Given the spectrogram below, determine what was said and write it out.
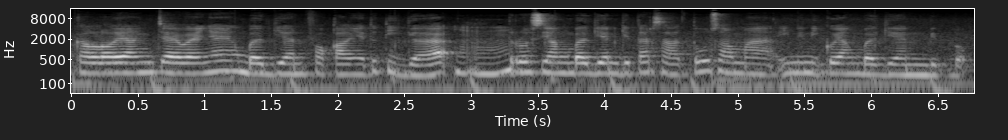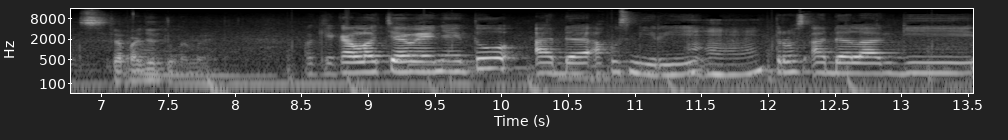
Kalau yang ceweknya yang bagian vokalnya itu tiga, Mm-mm. terus yang bagian gitar satu sama ini Niko yang bagian beatbox. Siapa aja tuh namanya? Oke, kalau ceweknya itu ada aku sendiri, Mm-mm. terus ada lagi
